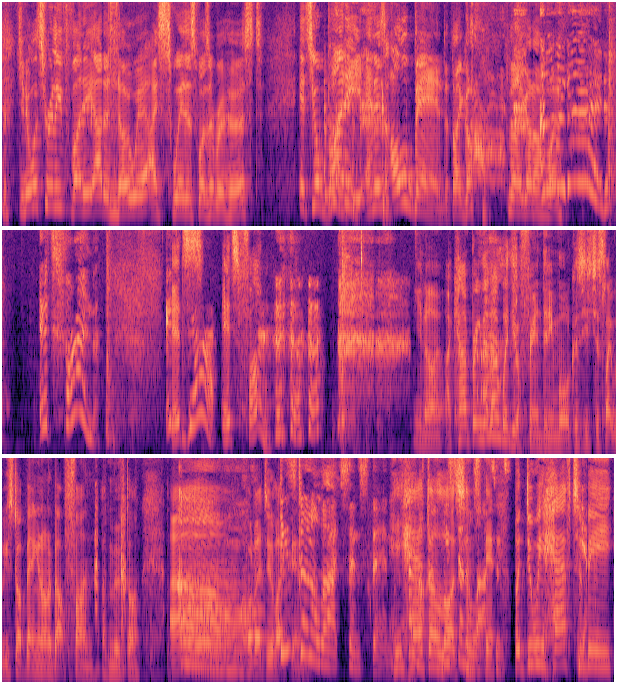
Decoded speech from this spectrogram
do you know what's really funny? Out of nowhere, I swear this wasn't rehearsed. It's your buddy and his old band that I got that I got on. Oh my god, it's fun. It's it's, it's fun. You know, I can't bring that up with your friend anymore because he's just like, "Will you stop banging on about fun?" I've moved on. Um, oh, but I do like. He's done a lot since then. He has on. done a lot, since, a lot then. since, But do we have to yeah. be?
